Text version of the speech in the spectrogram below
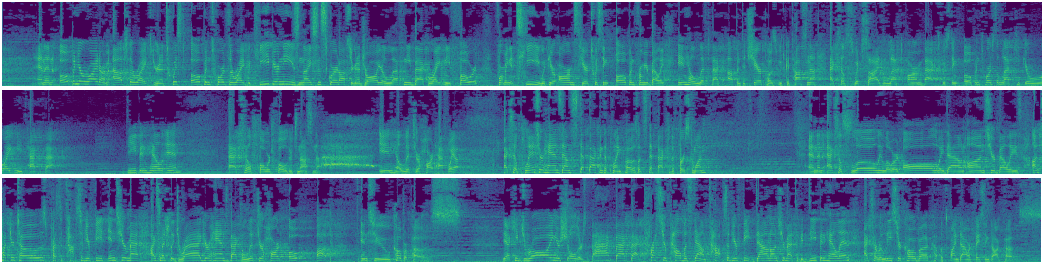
And then open your right arm out to the right. You're going to twist open towards the right, but keep your knees nice and squared off. So you're going to draw your left knee back, right knee forward, forming a T with your arms here, twisting open from your belly. Inhale, lift back up into chair pose, Utkatasana. Exhale, switch sides. Left arm back, twisting open towards the left. Keep your right knee tacked back. Deep inhale in. Exhale, forward fold, Uttanasana. Inhale, lift your heart halfway up. Exhale, plant your hands down, step back into plank pose. Let's step back for the first one. And then exhale, slowly lower it all the way down onto your bellies. Untuck your toes, press the tops of your feet into your mat. Isometrically drag your hands back to lift your heart up into cobra pose. Yeah, keep drawing your shoulders back, back, back. Press your pelvis down, tops of your feet down onto your mat. Take a deep inhale in. Exhale, release your cobra. Let's find downward facing dog pose.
